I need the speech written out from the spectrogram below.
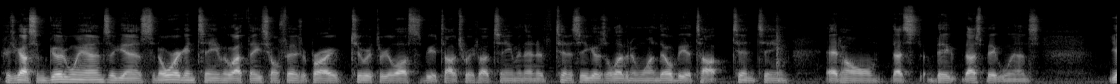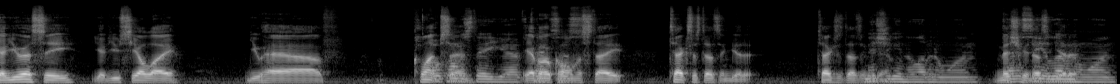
who's got some good wins against an Oregon team, who I think is going to finish with probably two or three losses, be a top twenty-five team, and then if Tennessee goes eleven and one, they'll be a top ten team at home. That's big. That's big wins. You have USC, you have UCLA, you have Clemson, Oklahoma State. You have, you have Texas, Oklahoma State. Texas doesn't get it. Texas doesn't get it. Michigan eleven and one. Michigan Tennessee doesn't get eleven it. and one.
